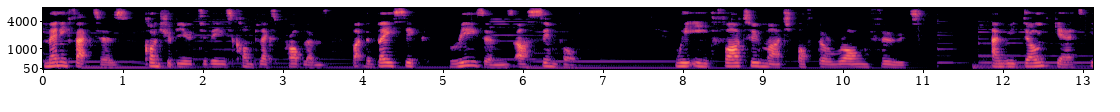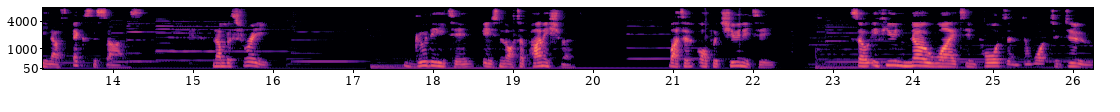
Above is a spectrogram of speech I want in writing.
Many factors contribute to these complex problems, but the basic reasons are simple we eat far too much of the wrong foods and we don't get enough exercise. Number three, good eating is not a punishment, but an opportunity. So if you know why it's important and what to do,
